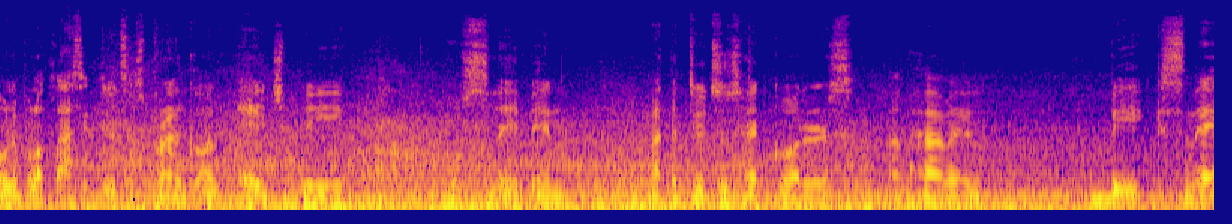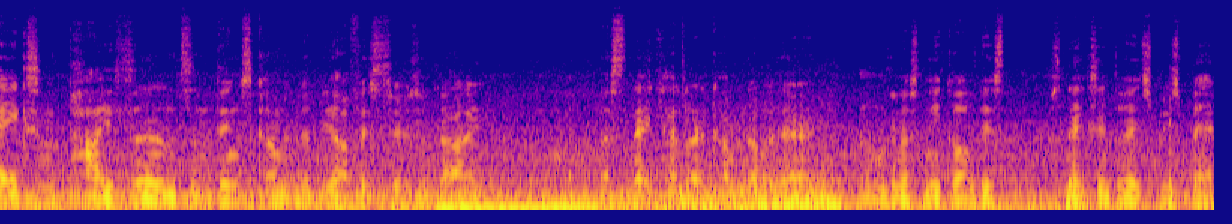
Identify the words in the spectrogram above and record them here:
I'm gonna pull a classic Dudeson's prank on HP, who's sleeping at the Dudeson's headquarters. I'm having big snakes and pythons and things coming to the office. There's a guy, a snake handler coming over there. And we're gonna sneak all these snakes into HP's bed.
